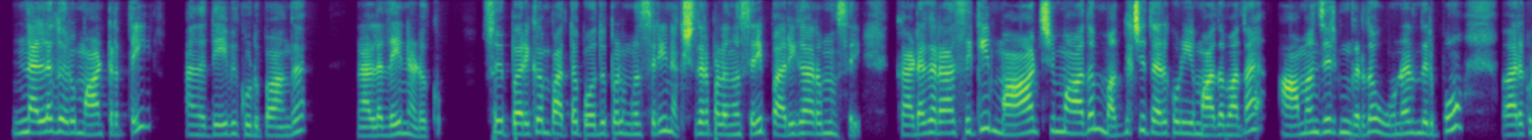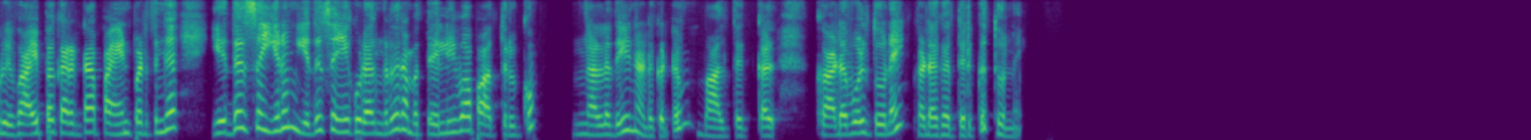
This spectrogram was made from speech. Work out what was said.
நல்லதொரு மாற்றத்தை அந்த தேவி கொடுப்பாங்க நல்லதே நடக்கும். ஸோ இப்போ வரைக்கும் பார்த்த பொது பழங்களும் சரி, நட்சத்திர பழங்களும் சரி, பரிகாரமும் சரி, கடகராசிக்கு மார்ச் மாதம் மகிழ்ச்சி தரக்கூடிய மாதமாக தான் அமைஞ்சிருக்குங்கிறத உணர்ந்திருப்போம். வரக்கூடிய வாய்ப்பை கரெக்டாக பயன்படுத்துங்க. எது செய்யணும், எது செய்யக்கூடாதுங்கிறத நம்ம தெளிவாக பார்த்துருக்கோம் நல்லதே நடக்கட்டும். வாழ்த்துக்கள். கடவுள் துணை, கடகத்திற்கு துணை.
